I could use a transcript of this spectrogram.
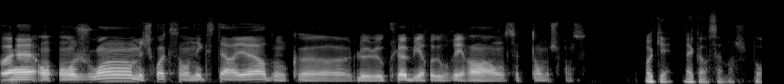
Ouais, en, juin, mais je crois que c'est en extérieur, donc le, le, club il rouvrira en septembre, je pense. Ok, d'accord, ça marche. Bon,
